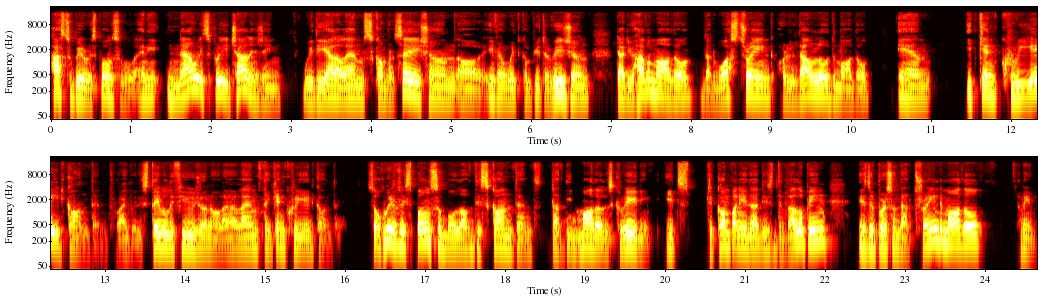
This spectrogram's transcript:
has to be responsible. And it, now it's pretty challenging with the LLM's conversation or even with computer vision that you have a model that was trained or you download the model and it can create content, right? With stable diffusion or LLMs, they can create content. So who is responsible of this content that the model is creating? It's the company that is developing, is the person that trained the model. I mean,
